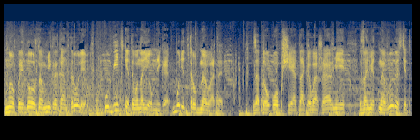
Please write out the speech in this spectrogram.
но при должном микроконтроле убить этого наемника будет трудновато. Зато общая атака вашей армии заметно вырастет,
